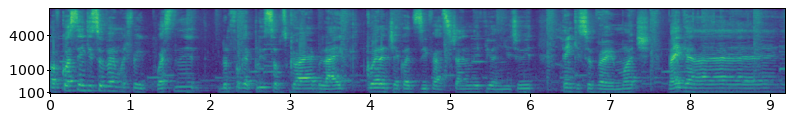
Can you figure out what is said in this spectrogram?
of course thank you so very much for requesting it. Don't forget please subscribe like go ahead and check out Zifas channel if you're new to it. Thank you so very much. Bye guys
